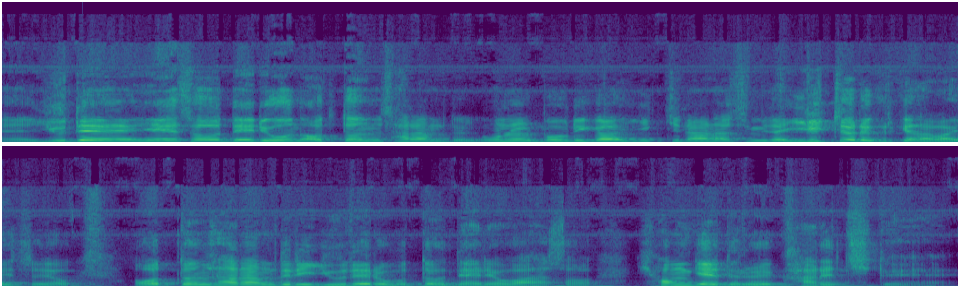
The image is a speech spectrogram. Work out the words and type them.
유대에서 내려온 어떤 사람들 오늘 뭐 우리가 읽진 않았습니다. 1절에 그렇게 나와 있어요. 어떤 사람들이 유대로부터 내려와서 형제들을 가르치되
